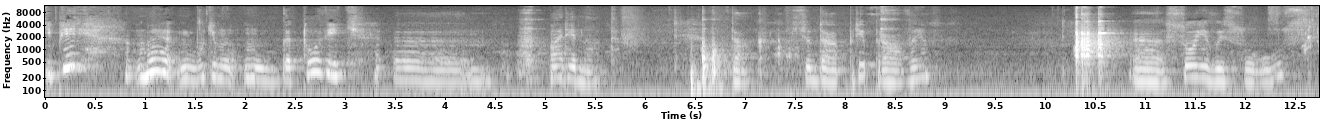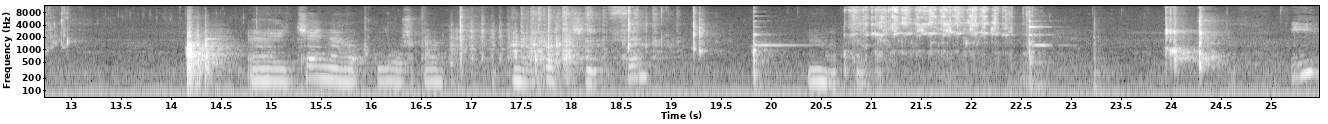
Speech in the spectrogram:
Теперь мы будем готовить э, маринад. Так, сюда приправы, э, соевый соус, э, чайная ложка горчицы. Вот так. И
